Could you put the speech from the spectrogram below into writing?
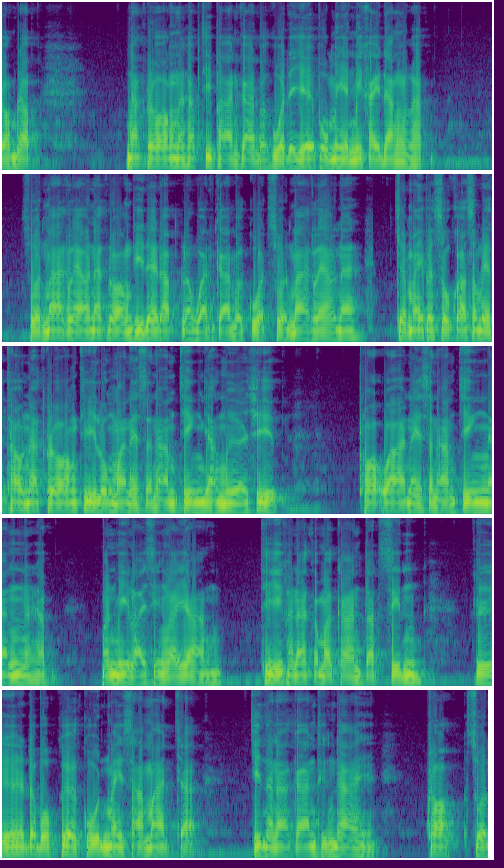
ยอมรับ นักร้องนะครับที่ผ่านการประกวดได้เยอะ ผมไม่เห็นมีใครดังหรอกครับ ส่วนมากแล้วนักร้องที่ได้รับรางวัลการประกวดส่วนมากแล้วนะ จะไม่ประสบความสำเร็จเท่านักร้องที่ลงมาในสนามจริงอย่างมืออาชีพ เพราะว่าในสนามจริงนั้นนะครับ มันมีหลายสิ่งหลายอย่างที่คณะกรรมการตัดสิน หรือระบบเกื้อกูลไม่สามารถจะจินตนาการถึงได้ เพราะส่วน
